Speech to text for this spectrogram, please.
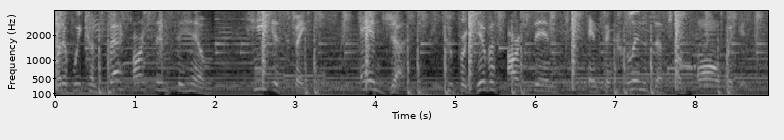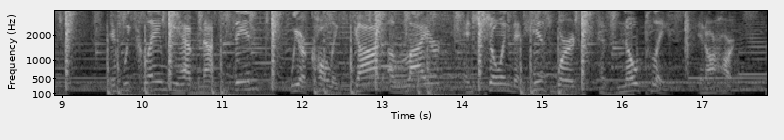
But if we confess our sins to Him, He is faithful and just to forgive us our sins and to cleanse us from all wickedness. If we claim we have not sinned, we are calling God a liar and showing that His word has no place in our hearts.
